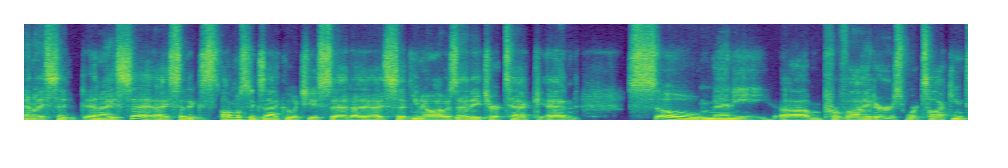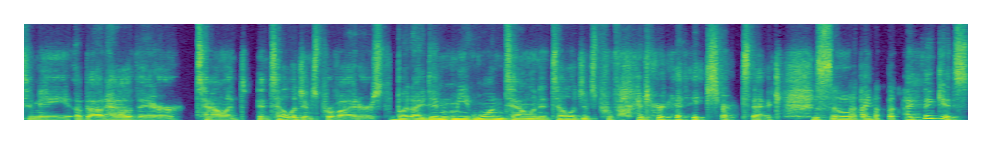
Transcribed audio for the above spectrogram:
and I said, and I said, I said ex- almost exactly what you said. I, I said, you know, I was at HR Tech and so many um, providers were talking to me about how they're talent intelligence providers, but I didn't meet one talent intelligence provider at HR Tech. So I, I think it's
